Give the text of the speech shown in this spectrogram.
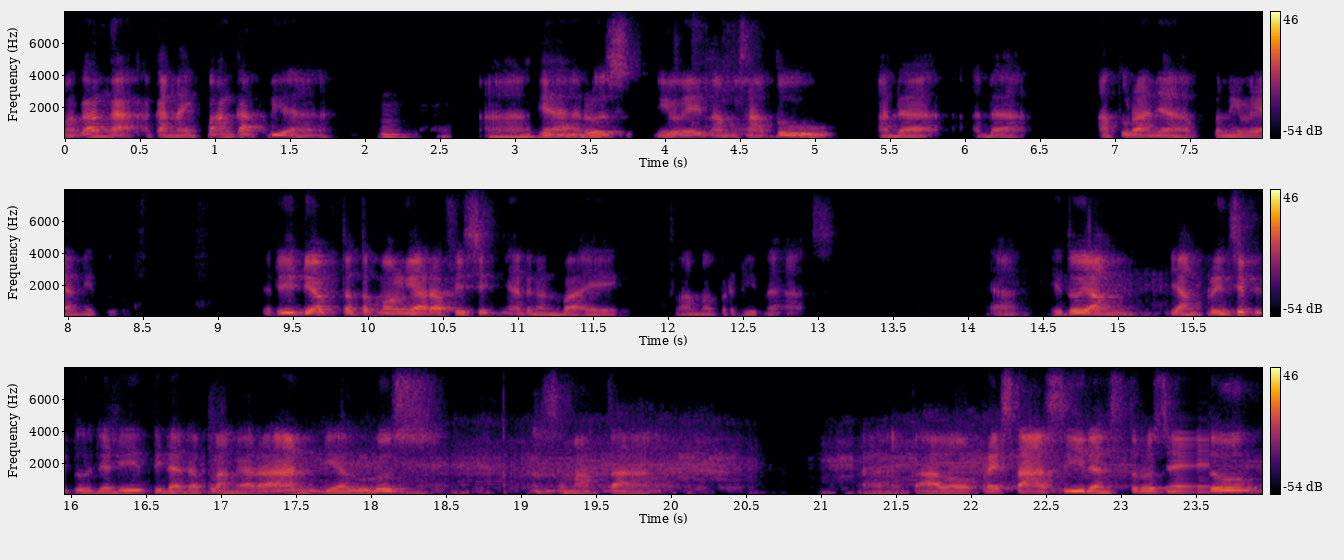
maka nggak akan naik pangkat dia. Hmm. Nah, dia harus nilai 61. Ada ada aturannya penilaian itu. Jadi dia tetap melihara fisiknya dengan baik selama berdinas. Ya, itu yang yang prinsip itu. Jadi tidak ada pelanggaran, dia lulus semata. Nah, kalau prestasi dan seterusnya itu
